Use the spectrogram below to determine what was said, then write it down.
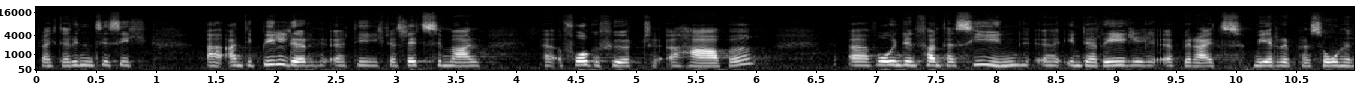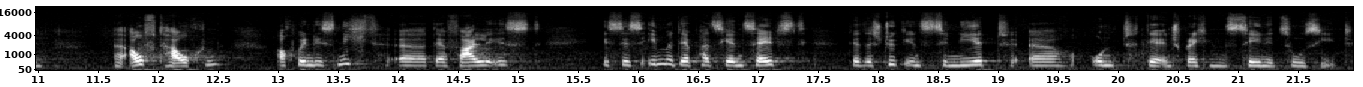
Vielleicht erinnern Sie sich äh, an die Bilder, äh, die ich das letzte Mal äh, vorgeführt äh, habe, äh, wo in den Fantasien äh, in der Regel bereits mehrere Personen auftauchen. Auch wenn dies nicht der Fall ist, ist es immer der Patient selbst, der das Stück inszeniert äh, und der entsprechenden Szene zusieht.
